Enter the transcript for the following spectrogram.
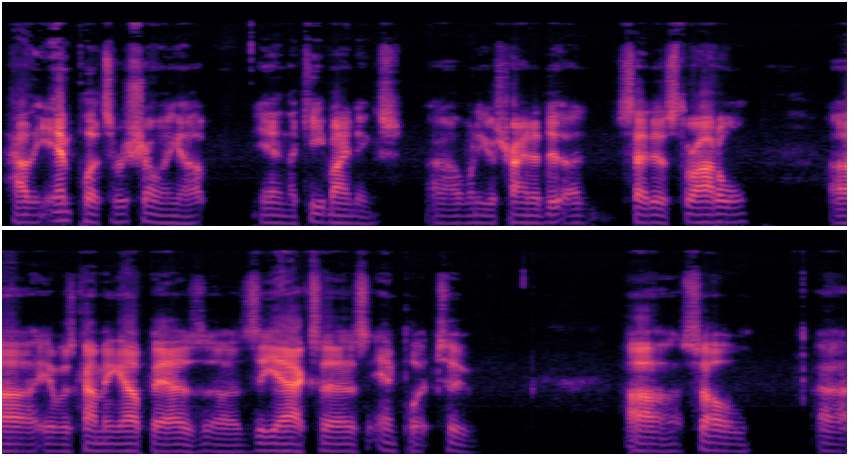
how the inputs were showing up in the key bindings when he was trying to do, set his throttle, uh, it was coming up as uh, z-axis input 2. Uh, so uh,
